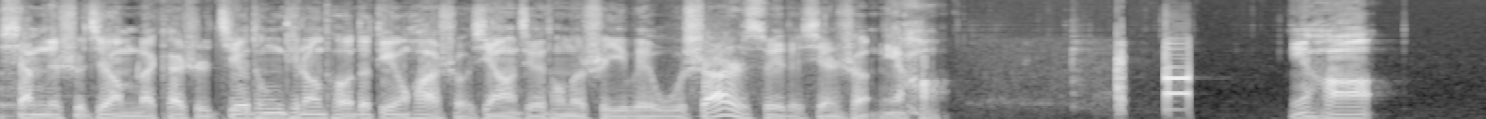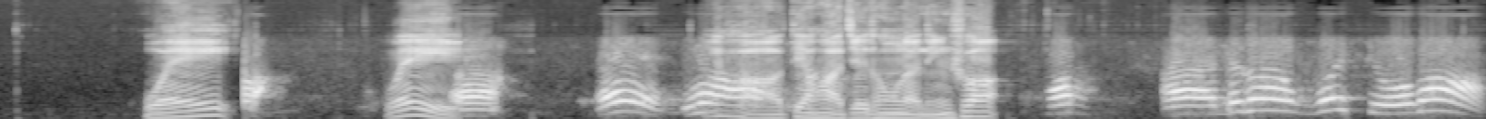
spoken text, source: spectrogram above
下面的时间，我们来开始接通听众朋友的电话。首先啊接通的是一位五十二岁的先生，你好，你好，喂，喂，啊，哎，你你好，电话接通了，您说，啊啊，那个我媳妇吧，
